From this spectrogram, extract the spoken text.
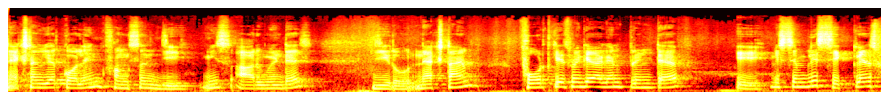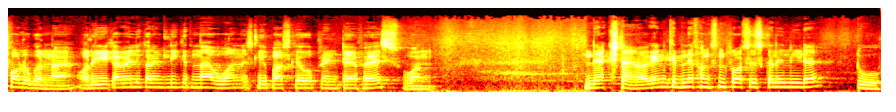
next time we are calling function g means argument as zero next time fourth case में क्या again printf a mean simply sequence follow करना है। और ए का वैल्यू करेंटली कितना है? वन इसलिए पास क्या होगा printf S one next time again कितने फ़ंक्शन प्रोसेस करने नीड है? टू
